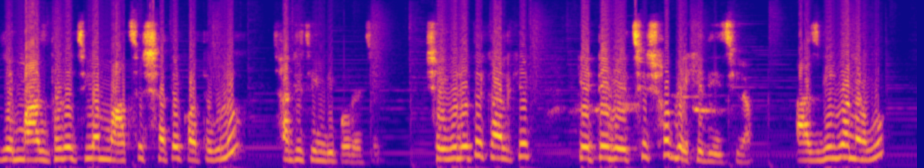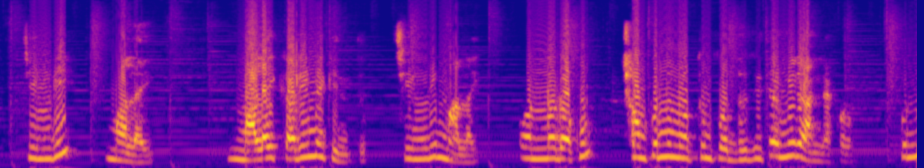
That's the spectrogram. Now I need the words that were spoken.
যে মাছ ধরেছিলাম, মাছের সাথে কতগুলো ছাটি চিংড়ি পড়েছে। সেগুলোতে কালকে কেটে বেছে সব রেখে দিয়েছিলাম। আজকে বানাবো চিংড়ি মালাই। মালাই কারি না কিন্তু, চিংড়ি মালাই। অন্যরকম, সম্পূর্ণ নতুন পদ্ধতিতে আমি রান্না করব। পূর্ণ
